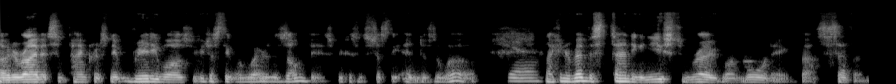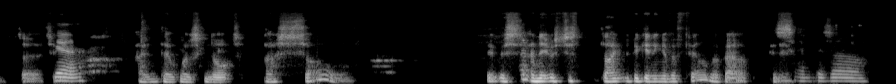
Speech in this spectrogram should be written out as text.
I would arrive at St Pancras, and it really was. You just think, well, where are the zombies? Because it's just the end of the world. yeah, And I can remember standing in Euston Road one morning about seven thirty, yeah. and there was not a soul. It was, and it was just like the beginning of a film about, you know, So bizarre.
